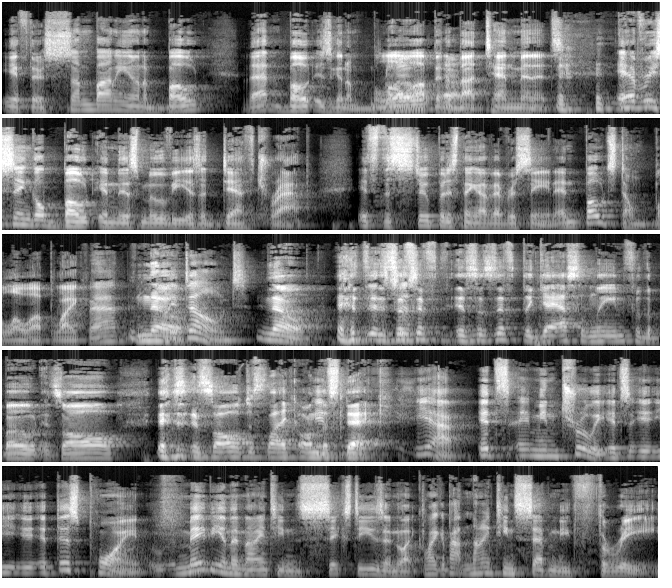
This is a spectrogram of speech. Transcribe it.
If there's somebody on a boat, that boat is going to blow, Blow up in up. about 10 minutes. Every single boat in this movie is a death trap. It's the stupidest thing I've ever seen. And boats don't blow up like that. No. They don't. No, it's, it's as if it's as if the gasoline for the boat is all it's, it's all just like on It's- the deck. Yeah, it's. I mean, truly, it's it, it- at this point, maybe in the 1960s and like like about 1973,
